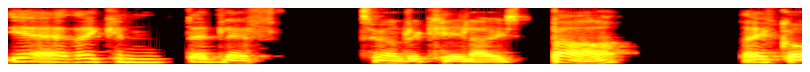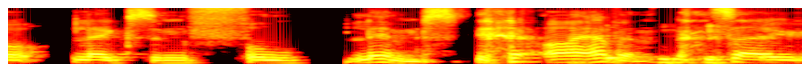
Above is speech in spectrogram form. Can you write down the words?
yeah, they can deadlift 200 kilos, but they've got legs and full limbs. I haven't, so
